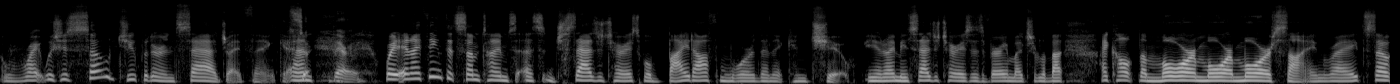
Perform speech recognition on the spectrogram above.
Right, which is so Jupiter and Sag, I think. So- And very. Right, and I think that sometimes a Sagittarius will bite off more than it can chew. You know, what I mean, Sagittarius is very much about, I call it the more, more, more sign, right? So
